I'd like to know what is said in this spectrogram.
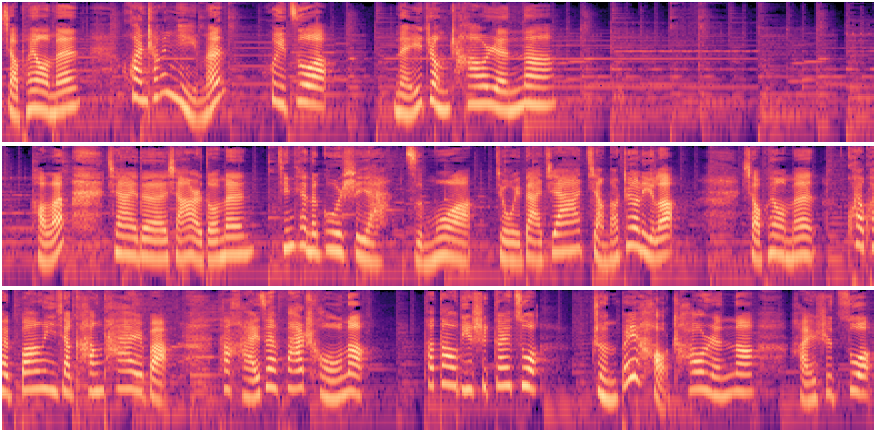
小朋友们，换成你们会做哪种超人呢？好了，亲爱的小耳朵们，今天的故事呀，子墨就为大家讲到这里了。小朋友们，快快帮一下康泰吧，他还在发愁呢。他到底是该做准备好超人呢，还是做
